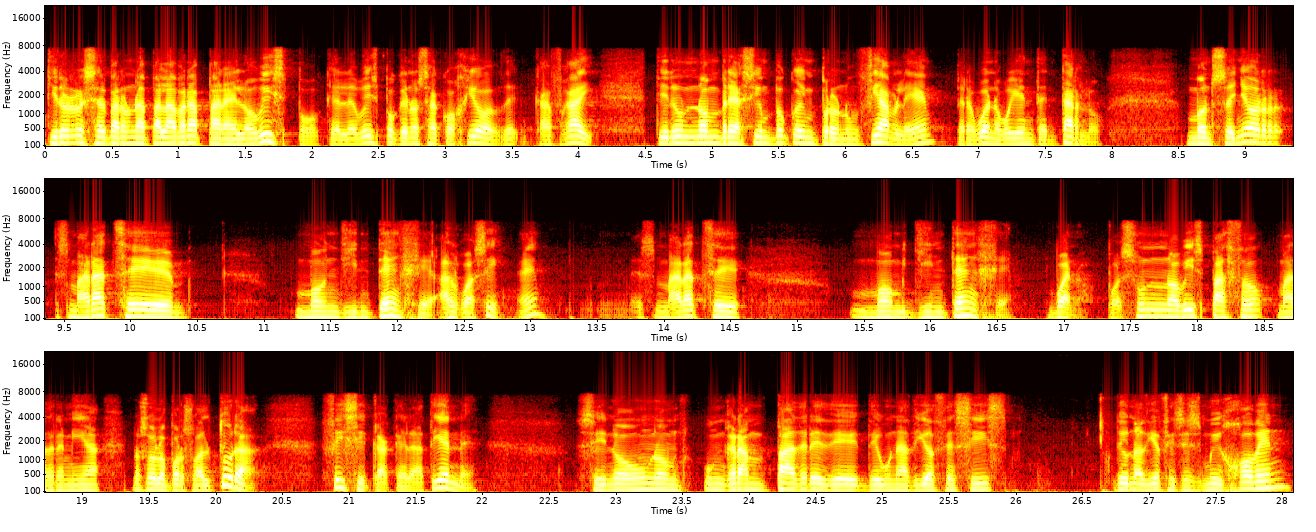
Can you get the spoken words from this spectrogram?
quiero reservar una palabra para el obispo, que el obispo que nos acogió, de Kafgai, tiene un nombre así un poco impronunciable, ¿eh? pero bueno, voy a intentarlo. Monseñor Smarache Monjintenge, algo así, ¿eh? Smarache Monjintenge. Bueno, pues un obispazo, madre mía, no solo por su altura física que la tiene, sino un, un gran padre de, de, una diócesis, de una diócesis muy joven,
